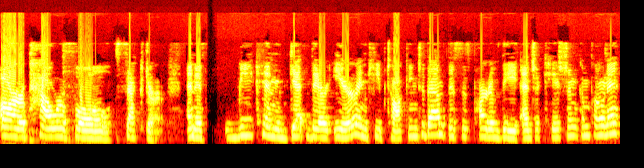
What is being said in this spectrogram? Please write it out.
are a powerful sector. And if we can get their ear and keep talking to them, this is part of the education component.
